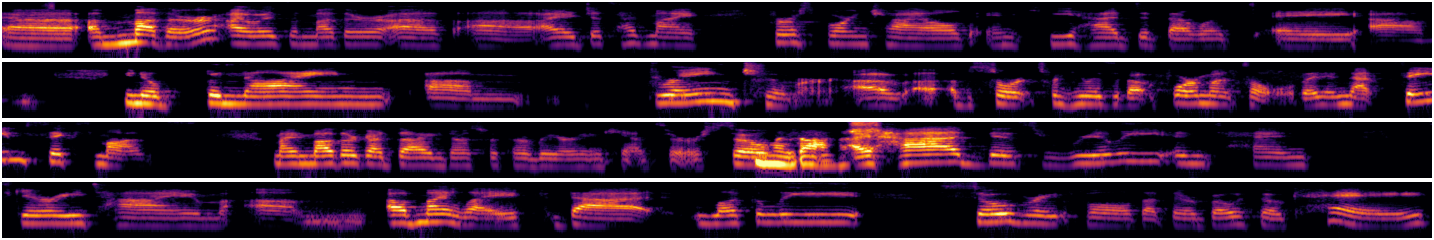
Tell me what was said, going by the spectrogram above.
uh, a mother. I was a mother of, uh, I just had my firstborn child and he had developed a, um, you know, benign um, brain tumor of, of sorts when he was about four months old. And in that same six months, my mother got diagnosed with ovarian cancer. So oh I had this really intense, scary time um, of my life that luckily so grateful that they're both okay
